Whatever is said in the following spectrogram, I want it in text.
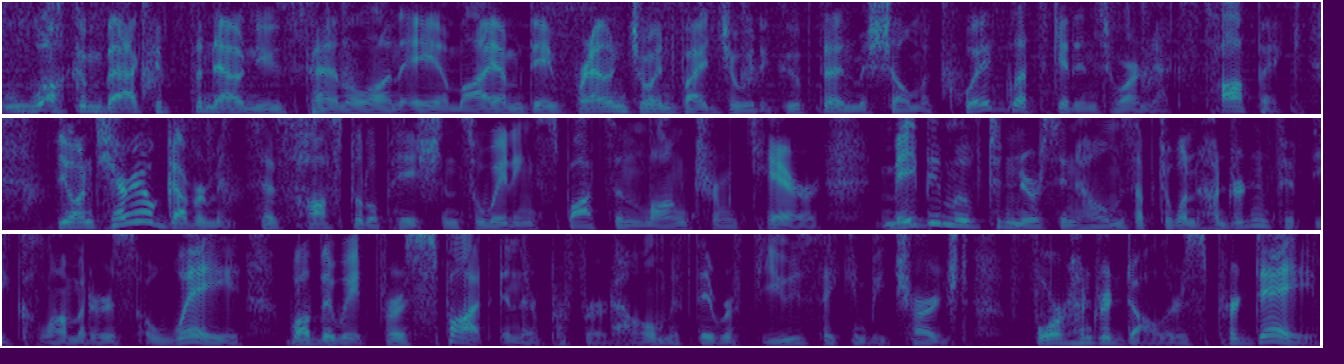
Welcome back. It's the Now News panel on AMI. I'm Dave Brown, joined by Joeita Gupta and Michelle McQuigg. Let's get into our next topic. The Ontario government says hospital patients awaiting spots in long term care may be moved to nursing homes up to 150 kilometers away while they wait for a spot in their preferred home. If they refuse, they can be charged $400 per day.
